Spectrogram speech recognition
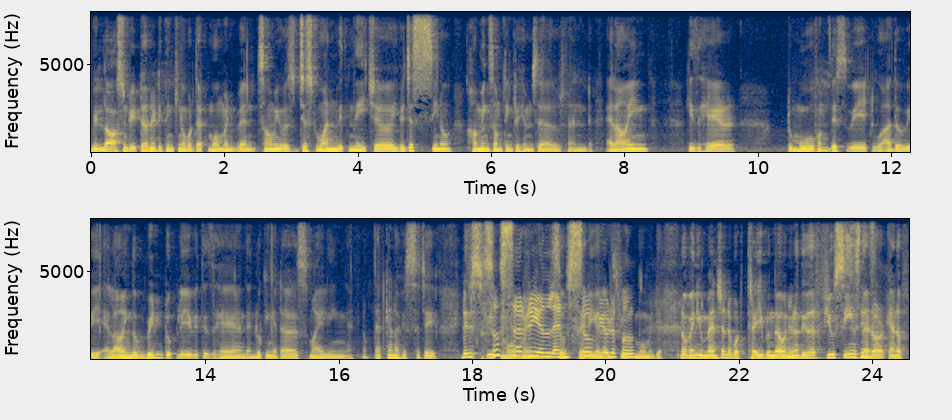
be lost into eternity thinking about that moment when Swami was just one with nature. He was just you know humming something to himself and allowing his hair to move from this way to other way, allowing the wind to play with his hair, and then looking at us, smiling, and you know, that kind of is such a it is a sweet So moment, surreal and so surreal and beautiful. sweet moment. Yeah. No, when you mentioned about Trayee Vrindavan, you know, these are few scenes that are kind of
